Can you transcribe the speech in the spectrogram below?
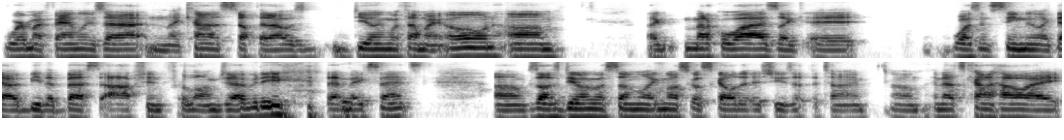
where my family's at and like kind of stuff that I was dealing with on my own, um, like medical wise, like it wasn't seeming like that would be the best option for longevity, if that makes sense. Because um, I was dealing with some like musculoskeletal issues at the time, um, and that's kind of how I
